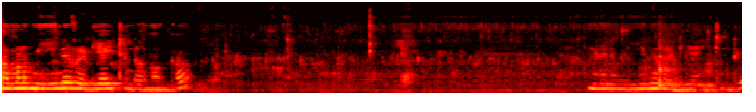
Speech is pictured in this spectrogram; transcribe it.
നമ്മൾ മീൻ റെഡി ആയിട്ടുണ്ടോ നോക്കാം. അങ്ങനെ മീൻ റെഡി ആയിട്ടുണ്ട്.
